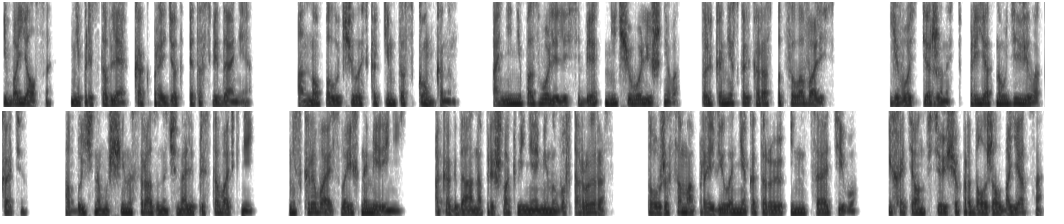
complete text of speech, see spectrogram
и боялся, не представляя, как пройдет это свидание. Оно получилось каким-то скомканным. Они не позволили себе ничего лишнего, только несколько раз поцеловались. Его сдержанность приятно удивила Катю. Обычно мужчины сразу начинали приставать к ней, не скрывая своих намерений. А когда она пришла к Вениамину во второй раз, то уже сама проявила некоторую инициативу. И хотя он все еще продолжал бояться,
